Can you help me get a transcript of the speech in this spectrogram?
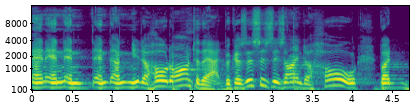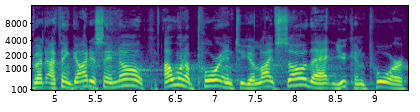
And, and, and, and I need to hold on to that because this is designed to hold. But, but I think God is saying, no, I want to pour into your life so that you can pour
